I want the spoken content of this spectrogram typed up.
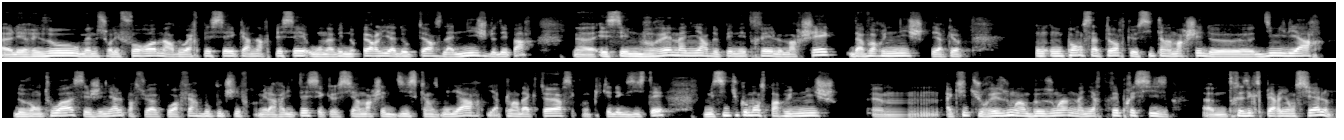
les réseaux ou même sur les forums Hardware PC, Canard PC, où on avait nos early adopters, la niche de départ. et c'est une vraie manière de pénétrer le marché, d'avoir une niche. C'est-à-dire que on, pense à tort que si tu as un marché de 10 milliards devant toi, c'est génial parce que tu vas pouvoir faire beaucoup de chiffres. Mais la réalité, c'est que si un marché de 10, 15 milliards, il y a plein d'acteurs, c'est compliqué d'exister. Mais si tu commences par une niche euh, à qui tu résous un besoin de manière très précise, euh, très expérientielle,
